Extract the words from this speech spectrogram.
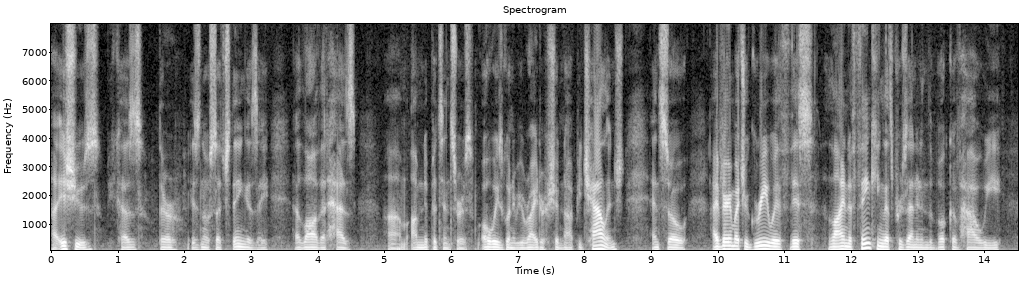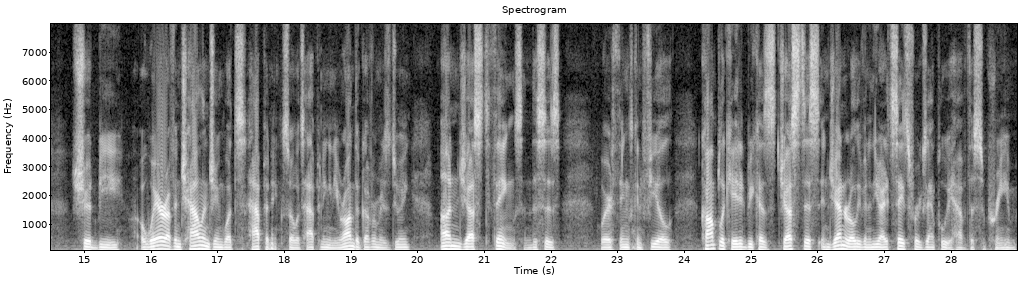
uh, issues because there is no such thing as a, a law that has um, omnipotence or is always going to be right or should not be challenged. And so I very much agree with this line of thinking that's presented in the book of how we should be aware of and challenging what's happening. So, what's happening in Iran, the government is doing unjust things. And this is where things can feel complicated because justice in general, even in the United States, for example, we have the Supreme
